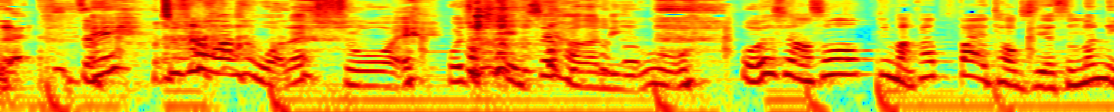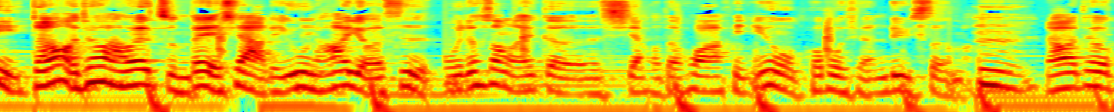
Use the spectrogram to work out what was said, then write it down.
哎、欸，这句话是我在说、欸，哎，我就是你最好的礼物。我就想说，你马上。拜托写什么你？然后我就还会准备一下礼物。然后有一次，我就送了一个小的花瓶，因为我婆婆喜欢绿色嘛。嗯。然后就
